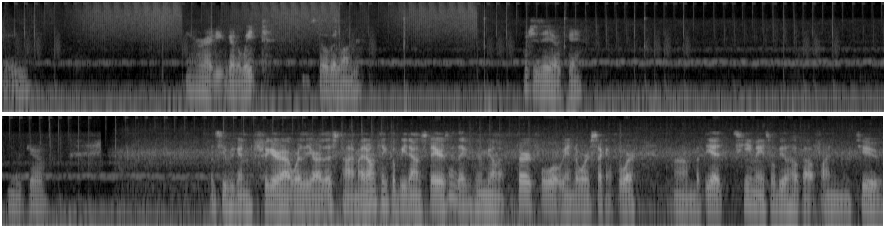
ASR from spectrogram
Go. Alrighty, we gotta wait a little bit longer. Which is a-okay. Here we go. Let's see if we can figure out where they are this time. I don't think they'll be downstairs. I think they're gonna be on the third floor and or second floor. Um, but yeah, teammates will be able to help out finding them too.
